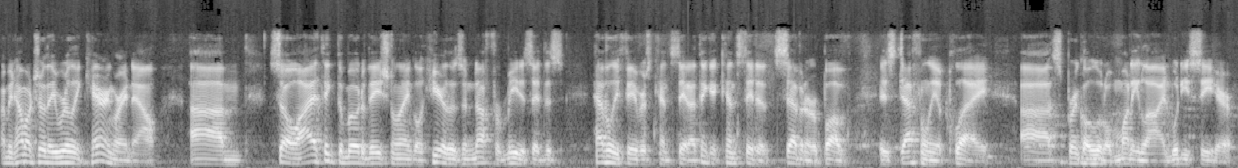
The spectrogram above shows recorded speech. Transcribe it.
I mean, how much are they really caring right now? Um, so I think the motivational angle here, there's enough for me to say this heavily favors Kent State. I think at Kent State at seven or above is definitely a play. Uh, sprinkle a little money line. What do you see here?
